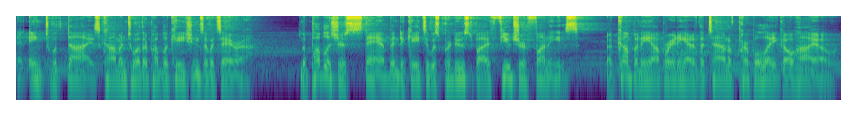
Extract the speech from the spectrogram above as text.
and inked with dyes common to other publications of its era. The publisher's stamp indicates it was produced by Future Funnies, a company operating out of the town of Purple Lake, Ohio,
